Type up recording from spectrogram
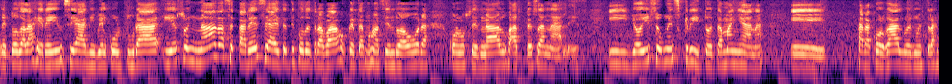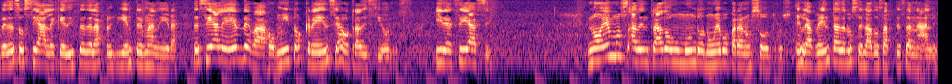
de toda la gerencia a nivel cultural y eso en nada se parece a este tipo de trabajo que estamos haciendo ahora con los senados artesanales. Y yo hice un escrito esta mañana eh, para colgarlo en nuestras redes sociales que dice de la siguiente manera. Decía leer debajo mitos, creencias o tradiciones. Y decía así. No hemos adentrado en un mundo nuevo para nosotros, en la venta de los helados artesanales.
